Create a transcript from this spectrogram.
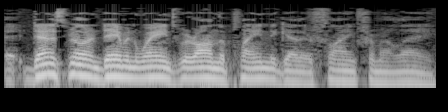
uh, Dennis Miller and Damon Wayans were on the plane together flying from L.A.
